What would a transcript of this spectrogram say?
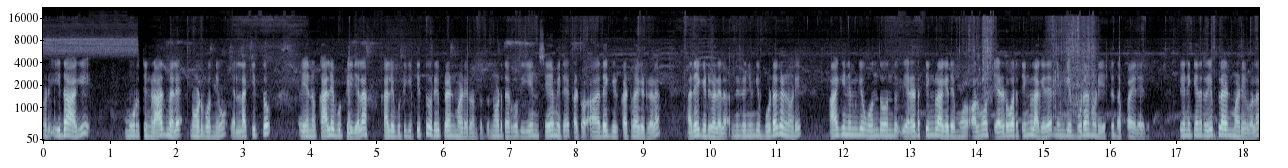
ನೋಡಿ, ಇದಾಗಿ ಮೂರು ತಿಂಗಳಾದಮೇಲೆ ನೋಡ್ಬೋದು ನೀವು. ಎಲ್ಲ ಕಿತ್ತು, ಏನು ಖಾಲಿ ಬುಟ್ಟಿ ಇದೆಯಲ್ಲ, ಖಾಲಿ ಬುಟ್ಟಿಗೆ ಕಿತ್ತು ರೀಪ್ಲಾಂಟ್ ಮಾಡಿರುವಂಥದ್ದು. ನೋಡ್ತಾ ಇರ್ಬೋದು, ಏನು ಸೇಮ್ ಇದೆ. ಕಟ್ವ ಅದೇ ಗಿಡ, ಕಟ್ವ ಗಿಡಗಳೇ, ಅದೇ ಗಿಡಗಳೆಲ್ಲ ನೀವು ನಿಮಗೆ ಬುಡಗಳು ನೋಡಿ ಆಗಿ ನಿಮಗೆ ಒಂದು ಒಂದು ಎರಡು ತಿಂಗಳಾಗಿದೆ ಆಲ್ಮೋಸ್ಟ್ ಎರಡೂವರೆ ತಿಂಗಳಾಗಿದೆ. ನಿಮಗೆ ಬುಡ ನೋಡಿ ಎಷ್ಟು ದಪ್ಪ ಇದೆ ಇದು. ಏನಕ್ಕೆ ಅಂದರೆ ರೀಪ್ಲಾಂಟ್ ಮಾಡಿಲ್ವಲ್ಲ?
